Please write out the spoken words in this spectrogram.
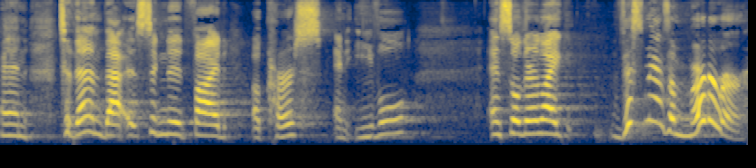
And to them, that signified a curse and evil. And so they're like, this man's a murderer.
